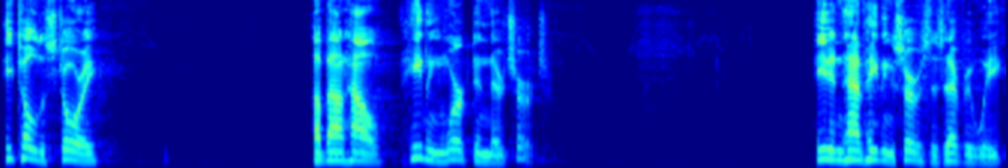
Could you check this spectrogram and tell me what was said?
he told a story about how healing worked in their church. He didn't have healing services every week.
